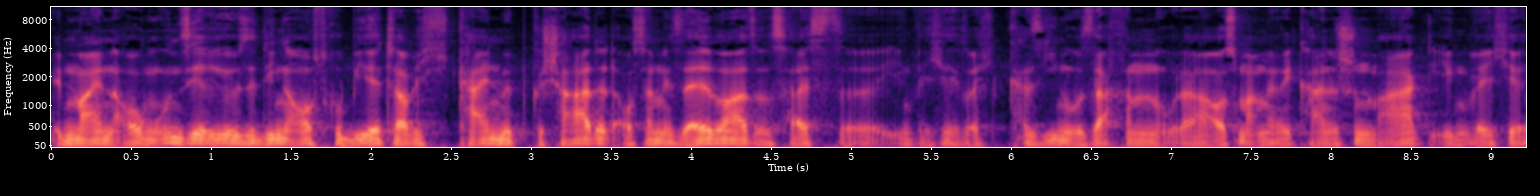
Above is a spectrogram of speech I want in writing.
in meinen Augen unseriöse Dinge ausprobiert, habe ich keinen mit geschadet, außer mir selber. Also das heißt, äh, irgendwelche solche Casino-Sachen oder aus dem amerikanischen Markt, irgendwelche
